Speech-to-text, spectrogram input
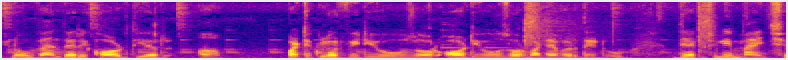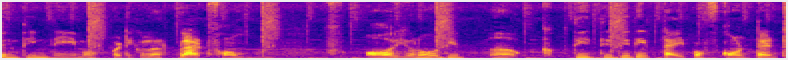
you know when they record their uh, particular videos or audios or whatever they do they actually mention the name of particular platform or you know the, uh, the, the, the type of content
